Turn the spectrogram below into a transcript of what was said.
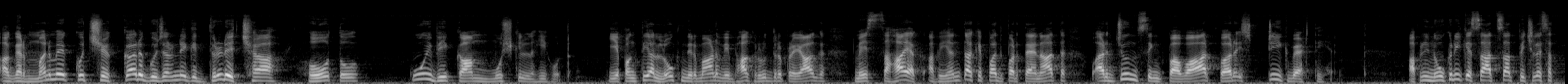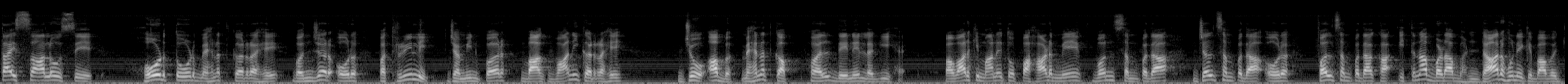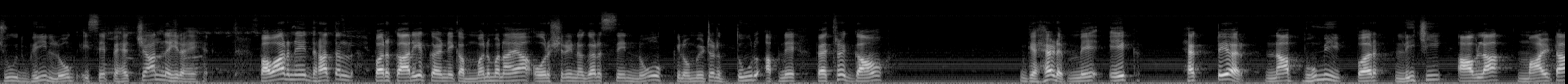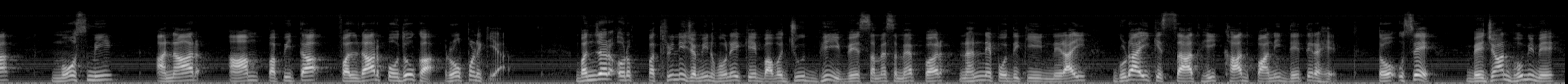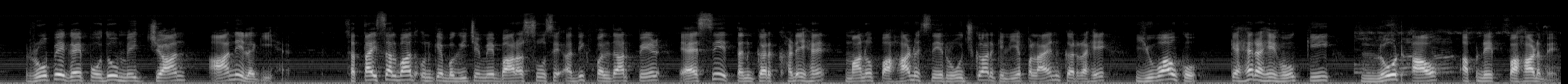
अगर मन में कुछ कर गुजरने की दृढ़ इच्छा हो तो कोई भी काम मुश्किल नहीं होता। ये पंक्तियाँ लोक निर्माण विभाग रुद्रप्रयाग में सहायक अभियंता के पद पर तैनात अर्जुन सिंह पवार पर स्टीक बैठती है। अपनी नौकरी के साथ साथ पिछले 27 सालों से होड़ तोड़ मेहनत कर रहे बंजर और पथरीली ज़मीन पर बागवानी कर रहे, जो अब मेहनत का फल देने लगी है। पवार की माने तो पहाड़ में वन संपदा, जल संपदा और फल संपदा का इतना बड़ा भंडार होने के बावजूद भी लोग इसे पहचान नहीं रहे हैं। पवार ने धरातल पर कार्य करने का मन बनाया और श्रीनगर से 9 किलोमीटर दूर अपने पैथ्रिक गाँव गहड़ में एक हेक्टेयर नाप भूमि पर लीची, आंवला, माल्टा, मौसमी, अनार, आम, पपीता, फलदार पौधों का रोपण किया। बंजर और पथरीली ज़मीन होने के बावजूद भी वे समय समय पर नन्हे पौधे की निराई गुड़ाई के साथ ही खाद पानी देते रहे तो उसे बेजान भूमि में रोपे गए पौधों में जान आने लगी है। 27 साल बाद उनके बगीचे में 1200 से अधिक फलदार पेड़ ऐसे तनकर खड़े हैं, मानो पहाड़ से रोज़गार के लिए पलायन कर रहे युवाओं को कह रहे हो कि लौट आओ अपने पहाड़ में।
